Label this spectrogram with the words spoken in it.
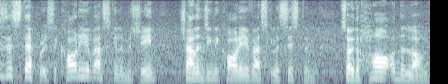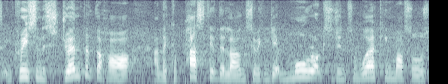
is a stepper, it's a cardiovascular machine challenging the cardiovascular system. So the heart and the lungs, increasing the strength of the heart and the capacity of the lungs so we can get more oxygen to working muscles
